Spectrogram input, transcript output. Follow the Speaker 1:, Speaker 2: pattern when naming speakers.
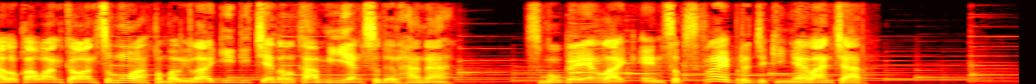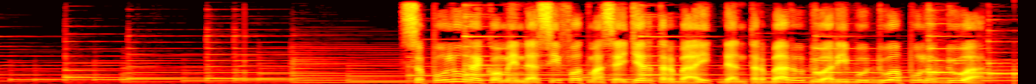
Speaker 1: Halo kawan-kawan semua, kembali lagi di channel kami yang sederhana. Semoga yang like and subscribe rezekinya lancar.
Speaker 2: 10 rekomendasi vote messenger terbaik dan terbaru 2022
